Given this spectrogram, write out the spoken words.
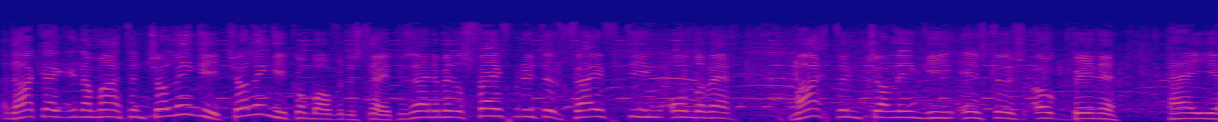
En daar kijk ik naar Maarten Chalingi. Chalingi komt over de streep. We zijn inmiddels 5 minuten 15 onderweg. Maarten Chalingi is dus ook binnen. Hij, uh,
